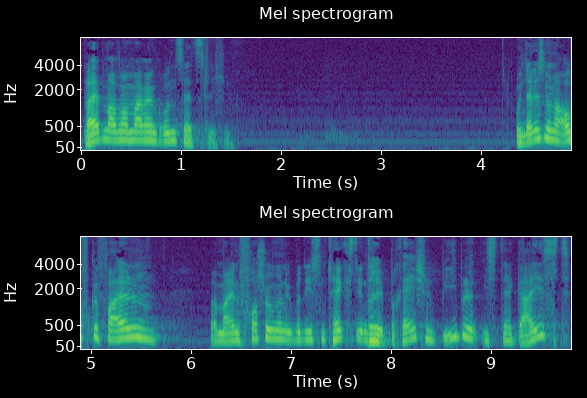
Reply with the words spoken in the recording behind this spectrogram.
Bleiben wir aber mal beim Grundsätzlichen. Und dann ist mir noch aufgefallen, bei meinen Forschungen über diesen Text in der hebräischen Bibel ist der Geist,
